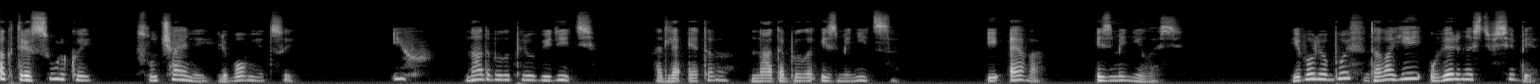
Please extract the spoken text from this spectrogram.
актрисулькой, случайной любовницей. Их надо было переубедить, а для этого надо было измениться. И Эва изменилась. Его любовь дала ей уверенность в себе,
